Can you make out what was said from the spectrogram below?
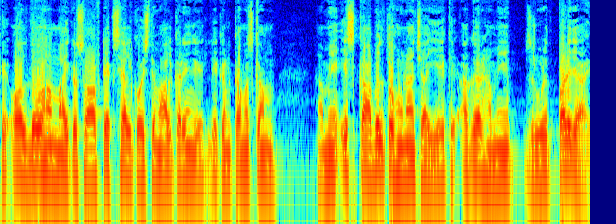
کہ آل دو ہم مائکروسافٹ ایکسل کو استعمال کریں گے، لیکن کم از کم ہمیں اس قابل تو ہونا چاہیے کہ اگر ہمیں ضرورت پڑ جائے،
